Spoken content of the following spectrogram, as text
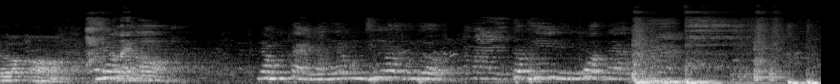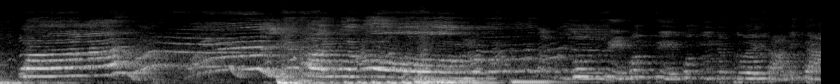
ระวังออกอะไรออก เนี่ยมึงแต่งอย่างนี้ยมึงเชื่อมึงเถอะทำไมเจ้าที่หนีหมดเนี่ยว้ายไม่เคยเมืองโอ่งมึงสิมึงสิมึงอีกจะเคยสาริกา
